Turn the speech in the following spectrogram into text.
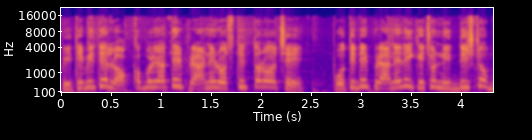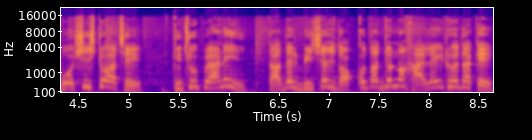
পৃথিবীতে লক্ষ প্রজাতির প্রাণীর অস্তিত্ব রয়েছে। প্রতিটি প্রাণীরই কিছু নির্দিষ্ট বৈশিষ্ট্য আছে। কিছু প্রাণী তাদের বিশেষ দক্ষতার জন্য হাইলাইট হয়ে থাকে।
